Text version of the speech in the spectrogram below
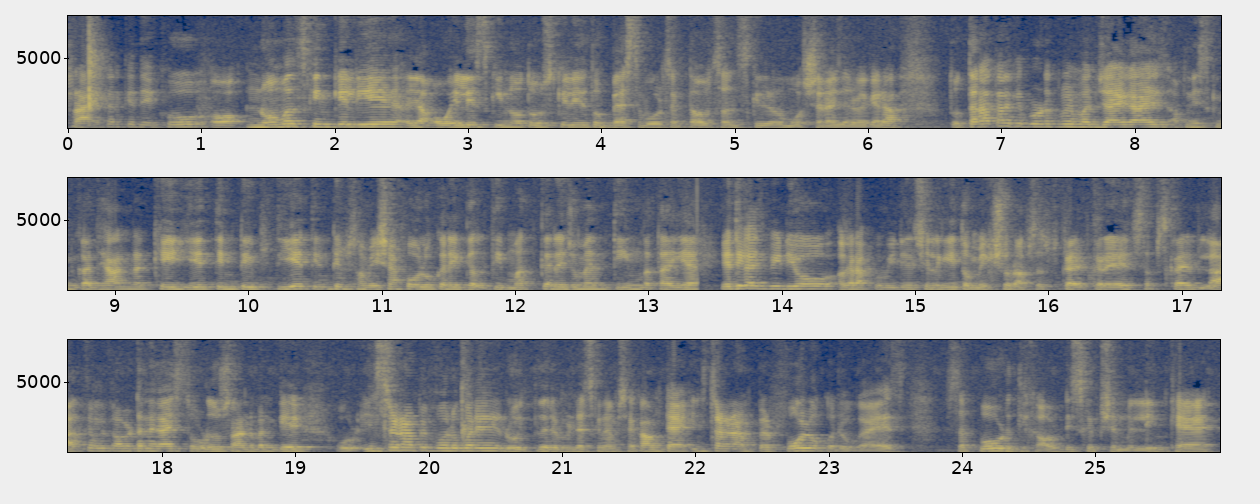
ट्राई करके देखो नॉर्मल स्किन के लिए या ऑयली स्किन हो तो उसके लिए तो बेस्ट बोल सकता हूँ सनस्क्रीन और मॉइस्चराइजर वगैरह। तो तरह तरह के प्रोडक्ट में मत जाएगा अपनी स्किन का ध्यान रखे। ये तीन टिप्स ये तीन टिप्स हमेशा फॉलो करें, गलती मत करें, जो मैंने तीन बताई है। ये थी वीडियो अगर आपको वीडियो अच्छी लगी तो मेक श्योर आप सब्सक्राइब करें। सब्सक्राइब लाल कलर का बटन है गाइस तोड़ दो सांड बन के और इंस्टाग्राम पे फॉलो करें, रोहित के नाम से अकाउंट है। इंस्टाग्राम पर फॉलो करो गाइस सपोर्ट दिखाओ डिस्क्रिप्शन में लिंक है।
